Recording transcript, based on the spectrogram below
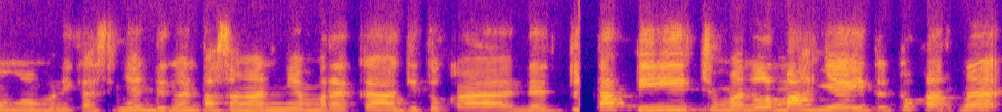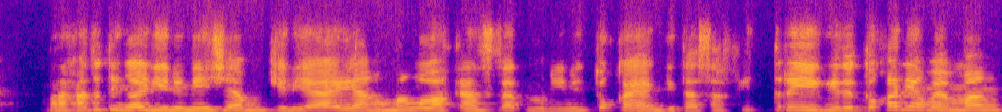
mengomunikasinya dengan pasangannya mereka gitu kan. Dan itu, tapi cuman lemahnya itu tuh karena mereka tuh tinggal di Indonesia mungkin ya, yang mengeluarkan statement ini tuh kayak Gita Savitri gitu tuh kan yang memang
